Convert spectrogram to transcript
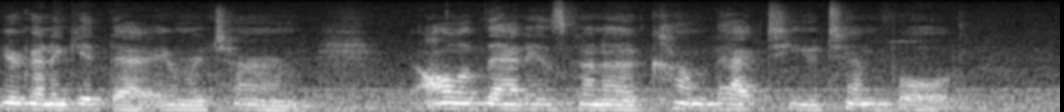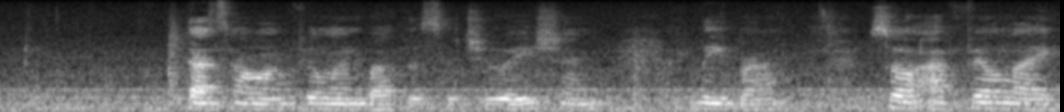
you're going to get that in return. All of that is going to come back to you tenfold. That's how I'm feeling about the situation, Libra. So I feel like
